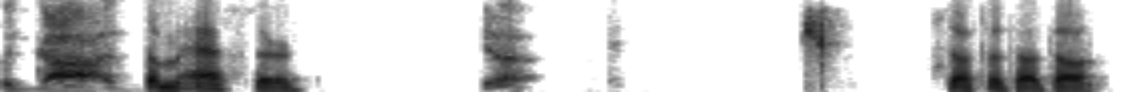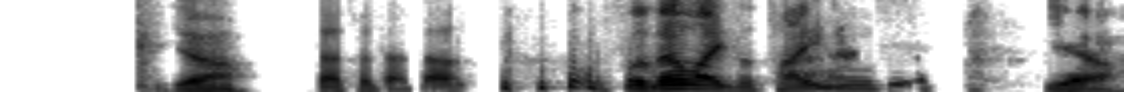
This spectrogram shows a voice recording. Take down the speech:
the gods. The Master. Yeah. Dot dot dot dot. Yeah. Dot dot dot dot. So they're like the Titans. Yeah.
